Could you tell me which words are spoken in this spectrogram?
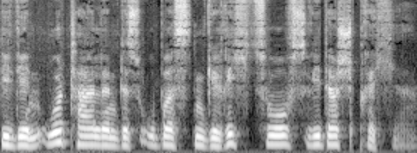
die den Urteilen des obersten Gerichtshofs widerspreche.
